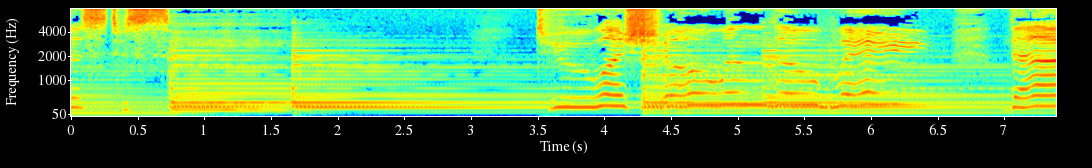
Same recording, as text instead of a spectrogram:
others to see? Do I show in the way that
